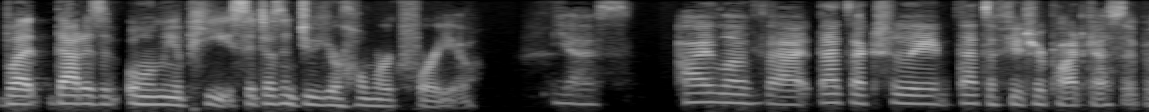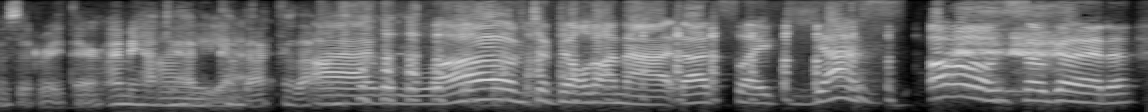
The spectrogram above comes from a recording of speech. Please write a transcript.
but that is only a piece it doesn't do your homework for you yes I love that. That's actually that's a future podcast episode right there. I may have to have I, you come back for that. I would love to build on that. That's like yes. Oh, so good.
